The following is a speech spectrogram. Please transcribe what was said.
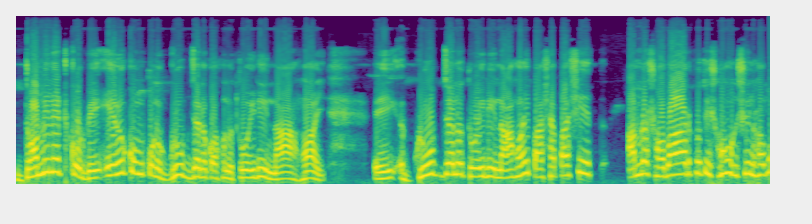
ডমিনেট করবে, এরকম কোনো গ্রুপ যেন কখনো তৈরি না হয়। এই গ্রুপ যেন তৈরি না হয়, পাশাপাশি আমরা সবার প্রতি সহনশীল হব,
